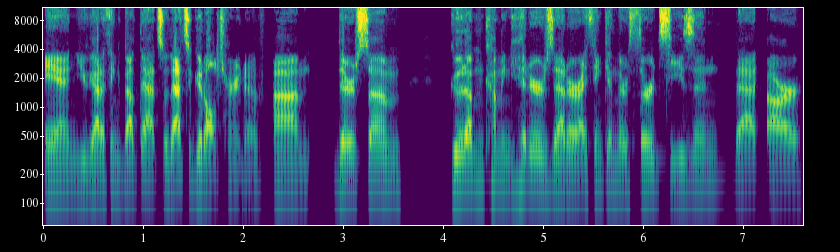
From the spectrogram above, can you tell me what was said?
and you got to think about that so that's a good alternative um, there's some good up and coming hitters that are i think in their third season that are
